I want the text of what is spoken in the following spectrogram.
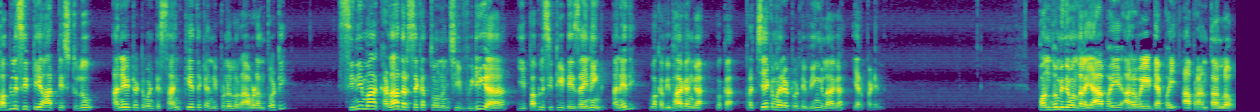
పబ్లిసిటీ ఆర్టిస్టులు అనేటటువంటి సాంకేతిక నిపుణులు రావడంతో సినిమా కళా దర్శకత్వం నుంచి విడిగా ఈ పబ్లిసిటీ డిజైనింగ్ అనేది ఒక విభాగంగా ఒక ప్రత్యేకమైనటువంటి వింగ్ లాగా ఏర్పడింది. పంతొమ్మిది వందల యాభై అరవై డెబ్భై ఆ ప్రాంతాల్లో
